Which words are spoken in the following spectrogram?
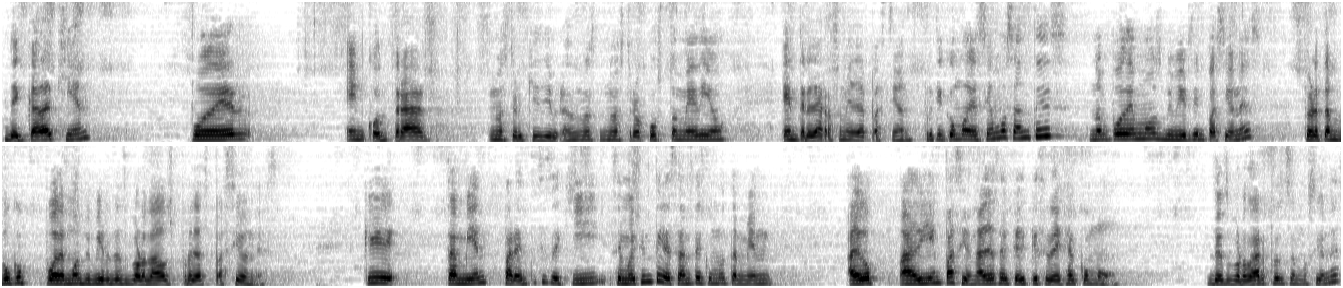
de cada quien poder encontrar nuestro equilibrio, nuestro justo medio entre la razón y la pasión. Porque como decíamos antes, no podemos vivir sin pasiones, pero tampoco podemos vivir desbordados por las pasiones. Que también, paréntesis aquí, se me hace interesante como también algo, alguien pasional es aquel que se deja como desbordar por sus emociones.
